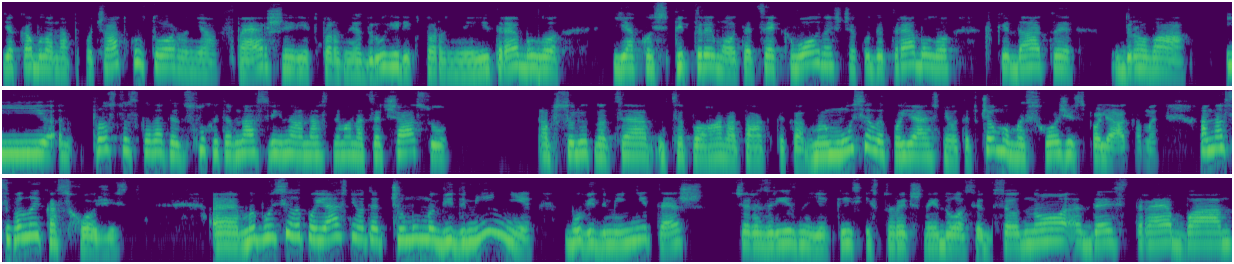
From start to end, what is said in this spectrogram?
яка була на початку вторгнення, в перший рік вторгнення, другий рік вторгнення, її треба було якось підтримувати. Це як вогнище, куди треба було вкидати дрова. І е, просто сказати: слухайте, в нас війна, в нас нема на це часу. Абсолютно, це, це погана тактика. Ми мусили пояснювати, в чому ми схожі з поляками. А в нас велика схожість. Е, Ми мусили пояснювати, чому ми відмінні, бо відмінні теж через різний якийсь історичний досвід. Все одно десь треба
